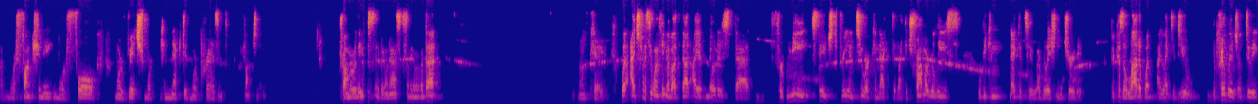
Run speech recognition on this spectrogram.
a more functioning, more full, more rich, more connected, more present functioning. Trauma release. Anybody want to ask something about that? Okay. Well, I just want to say one thing about that. I have noticed that for me, stage three and two are connected. Like the trauma release will be connected to a relational maturity. Because a lot of what I like to do, the privilege of doing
